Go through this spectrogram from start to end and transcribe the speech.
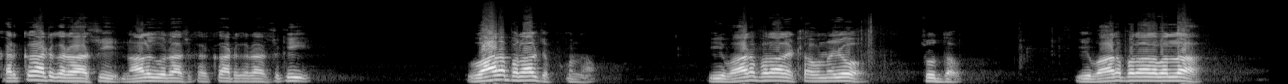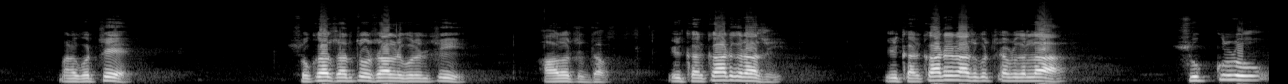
కర్కాటక రాశి నాలుగో రాశి కర్కాటక రాశికి వార ఫలాలు చెప్పుకుందాం. ఈ వార ఫలాలు ఎట్లా ఉన్నాయో చూద్దాం. ఈ వార ఫలాల వల్ల మనకు వచ్చే సుఖ సంతోషాల గురించి ఆలోచిద్దాం. ఈ కర్కాటక రాశి ఈ కర్కాటక రాశికి వచ్చేప్పటికల్లా శుక్రుడు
